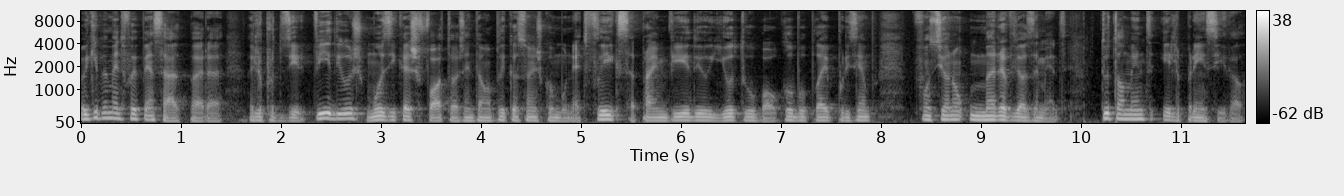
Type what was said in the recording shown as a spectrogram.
O equipamento foi pensado para reproduzir vídeos, músicas, fotos, então aplicações como o Netflix, a Prime Video, YouTube ou o Globoplay, por exemplo, funcionam maravilhosamente, totalmente irrepreensível.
